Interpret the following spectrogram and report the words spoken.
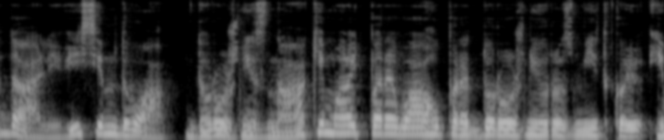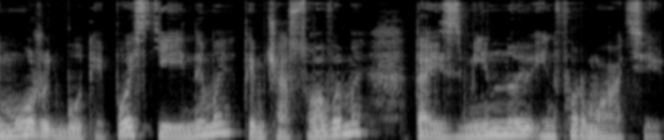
далі. 8.2. Дорожні знаки мають перевагу перед дорожньою розміткою і можуть бути постійними, тимчасовими та із змінною інформацією.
